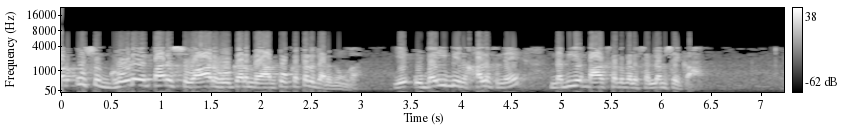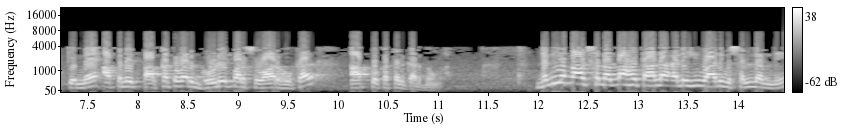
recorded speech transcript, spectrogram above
اور اس گھوڑے پر سوار ہو کر میں آپ کو قتل کر دوں گا۔ یہ ابئی بن خلف نے نبی پاک صلی اللہ علیہ وسلم سے کہا کہ میں اپنے طاقتور گھوڑے پر سوار ہو کر آپ کو قتل کر دوں گا۔ نبی پاک صلی اللہ تعالی علیہ وآلہ وسلم نے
